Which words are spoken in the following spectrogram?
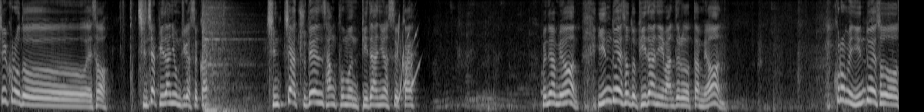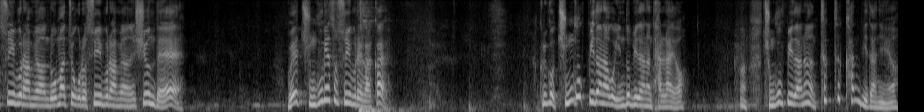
실크로드에서 진짜 비단이 움직였을까요? 진짜 주된 상품은 비단이었을까요? 왜냐하면 인도에서도 비단이 만들어졌다면 그러면 인도에서 수입을 하면 로마 쪽으로 수입을 하면 쉬운데 왜 중국에서 수입을 해갈까요? 그리고 중국 비단하고 인도 비단은 달라요. 어, 중국 비단은 특특한 비단이에요.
